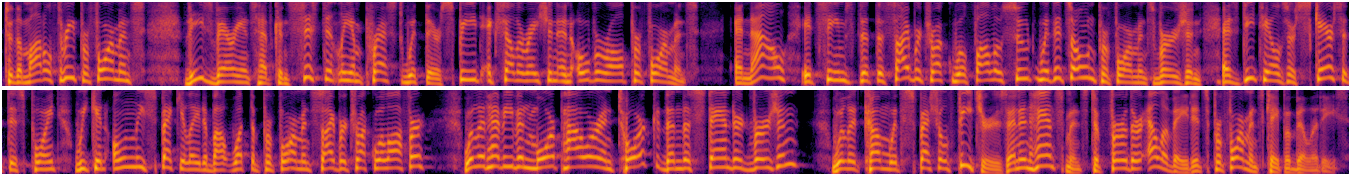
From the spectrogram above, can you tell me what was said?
to the Model 3 Performance, these variants have consistently impressed with their speed, acceleration, and overall performance. And now it seems that the Cybertruck will follow suit with its own performance version. As details are scarce at this point, we can only speculate about what the performance Cybertruck will offer. Will it have even more power and torque than the standard version? Will it come with special features and enhancements to further elevate its performance capabilities?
